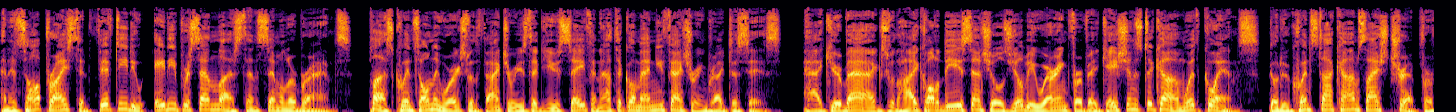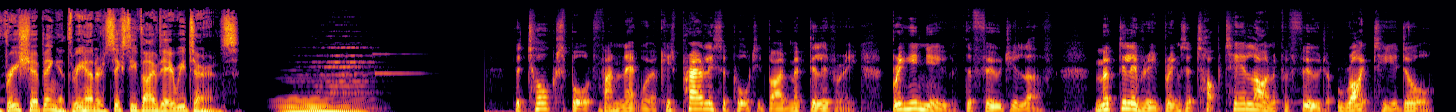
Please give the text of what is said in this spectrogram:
And it's all priced at 50 to 80% less than similar brands. Plus, Quince only works with factories that use safe and ethical manufacturing practices. Pack your bags with high-quality essentials you'll be wearing for vacations to come with Quince. Go to quince.com slash trip for free shipping and 365-day returns. The TalkSport Fan Network is proudly supported by McDelivery, bringing you the food you love. McDelivery brings a top-tier lineup of food right to your door.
